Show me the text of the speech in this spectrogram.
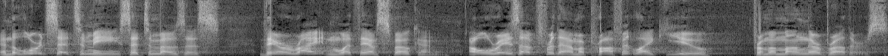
And the Lord said to me, said to Moses, They are right in what they have spoken. I will raise up for them a prophet like you from among their brothers,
